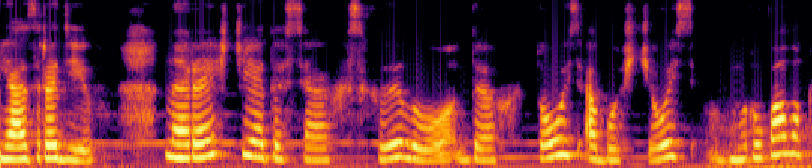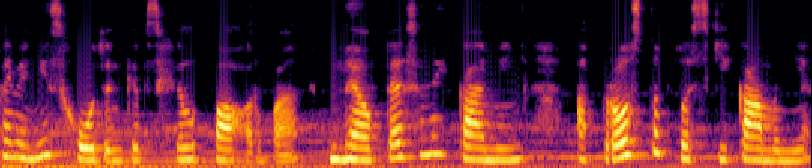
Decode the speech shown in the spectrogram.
Я зрадів. Нарешті я досяг схилу, де хтось або щось вмурувало кам'яні сходинки в схил пагорба, не обтесаний камінь, а просто плоскі камені,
